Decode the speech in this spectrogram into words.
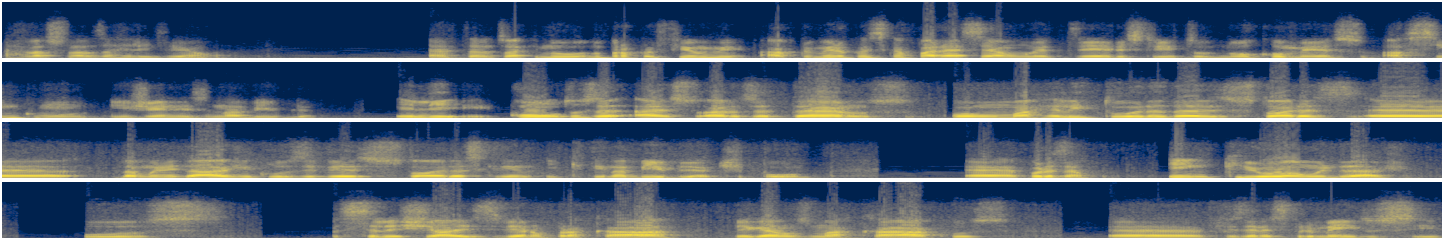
relacionadas à religião. É, tanto é que no, no, próprio filme, a primeira coisa que aparece é um letreiro escrito no começo, assim como em Gênesis na Bíblia. Ele conta a história dos Eternos como uma releitura das histórias é, da humanidade, inclusive as histórias que, que tem na Bíblia. Tipo, é, por exemplo, quem criou a humanidade? Os celestiais vieram para cá, pegaram os macacos, é, fizeram experimentos e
